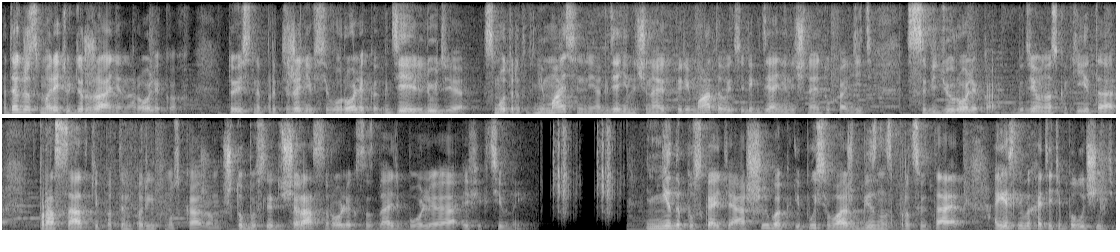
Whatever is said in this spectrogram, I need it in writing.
а также смотреть удержание на роликах, то есть на протяжении всего ролика, где люди смотрят внимательнее, а где они начинают перематывать или где они начинают уходить с видеоролика, где у нас какие-то просадки по темпоритму, скажем, чтобы в следующий раз ролик создать более эффективный. Не допускайте ошибок и пусть ваш бизнес процветает. А если вы хотите получить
